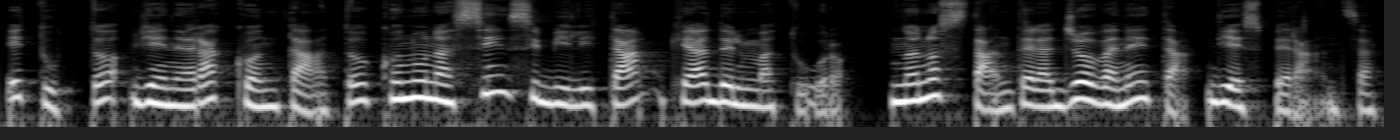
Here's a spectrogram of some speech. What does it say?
e tutto viene raccontato con una sensibilità che ha del maturo, nonostante la giovane età di Esperanza.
